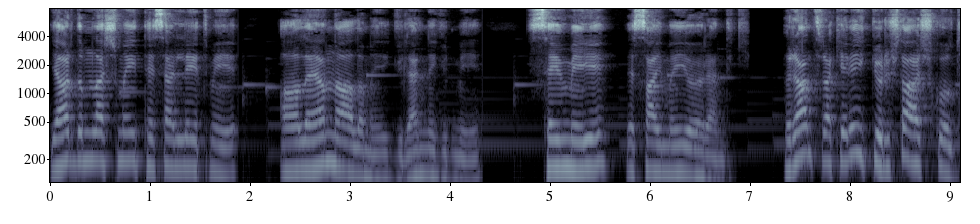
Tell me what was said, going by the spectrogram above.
Yardımlaşmayı, teselli etmeyi, ağlayanla ağlamayı, gülenle gülmeyi, sevmeyi ve saymayı öğrendik. Hrant Rakel'e ilk görüşte aşık oldu.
